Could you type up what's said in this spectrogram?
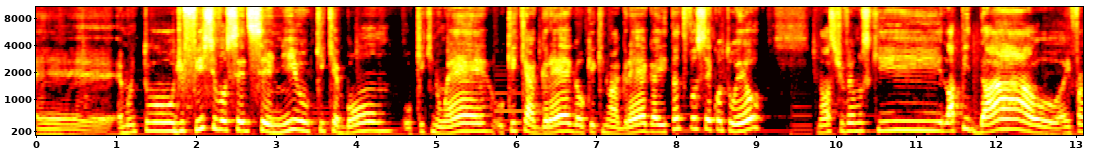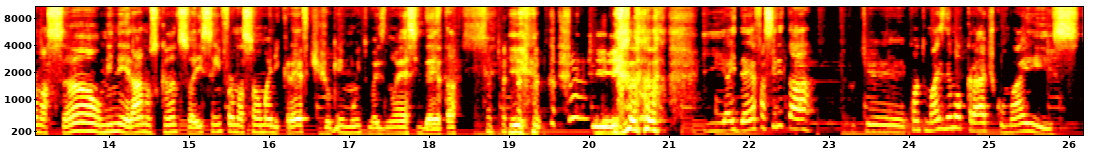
é, é, muito difícil você discernir o que, que é bom, o que, que não é, o que, que agrega, o que, que não agrega, e tanto você quanto eu nós tivemos que lapidar a informação, minerar nos cantos aí, sem informação Minecraft. Joguei muito, mas não é essa ideia, tá? E, e, e a ideia é facilitar, porque quanto mais democrático, mais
